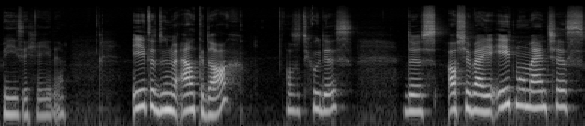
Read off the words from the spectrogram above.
bezigheden. Eten doen we elke dag, als het goed is. Dus als je bij je eetmomentjes,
